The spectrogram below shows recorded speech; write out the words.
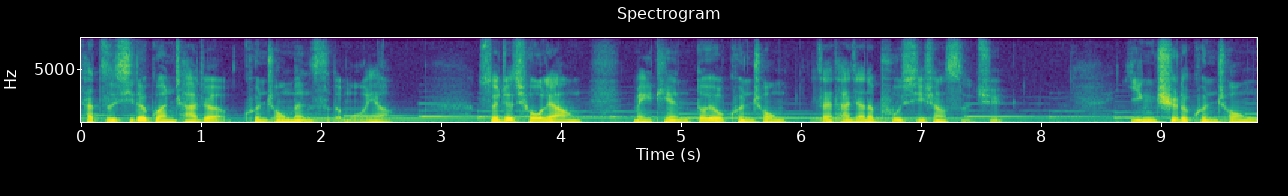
他仔细地观察着昆虫闷死的模样，随着秋凉，每天都有昆虫在他家的铺席上死去。硬翅的昆虫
